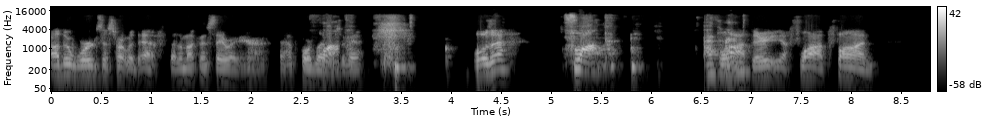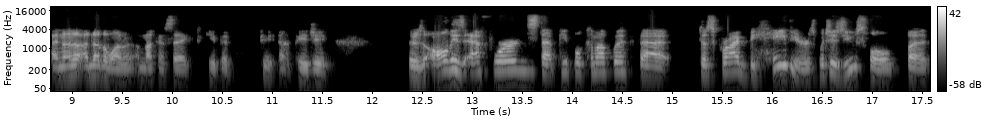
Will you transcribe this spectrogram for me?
other words that start with F that I'm not going to say right here. I have four letters. Flop. Okay. What was that? Flop. I've flop. Heard. There, yeah, flop, fawn. Another another one. I'm not going to say to keep it P, uh, PG. There's all these F words that people come up with that describe behaviors, which is useful, but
